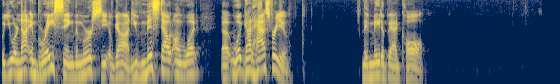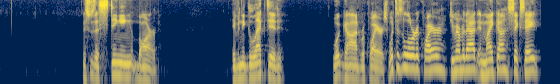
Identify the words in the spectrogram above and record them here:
but you are not embracing the mercy of God. You've missed out on what, uh, what God has for you. They've made a bad call. This was a stinging barb. They've neglected what God requires. What does the Lord require? Do you remember that in Micah 6 8?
